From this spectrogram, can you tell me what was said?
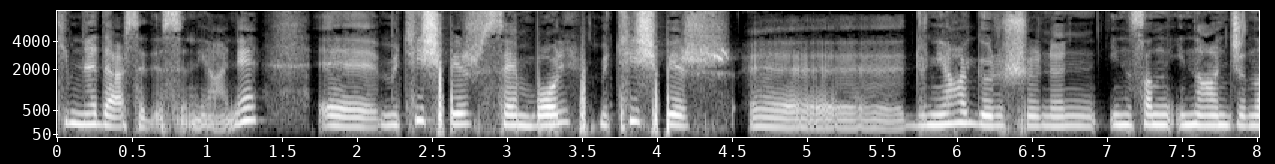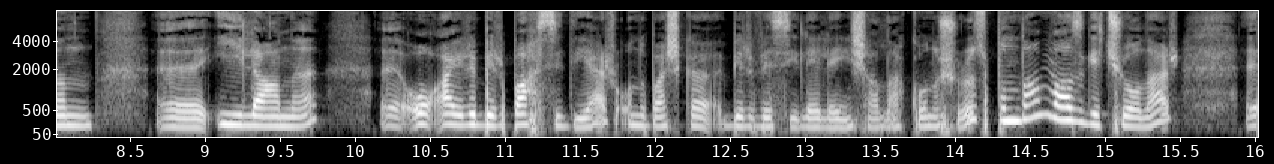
kim ne derse desin yani e, müthiş bir sembol, müthiş bir e, dünya görüşünün, insanın inancının e, ilanı. E, o ayrı bir bahsi diğer. Onu başka bir vesileyle inşallah konuşuruz. Bundan vazgeçiyorlar e,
